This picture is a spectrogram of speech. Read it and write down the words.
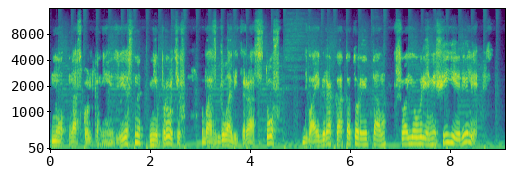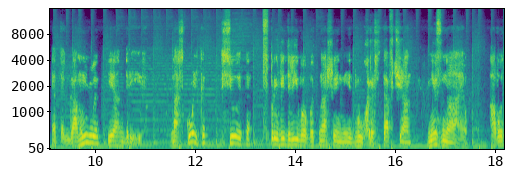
Но, насколько мне известно, не против возглавить Ростов два игрока, которые там в свое время феерили. Это Гамула и Андреев. Насколько все это справедливо в отношении двух ростовчан, не знаю. А вот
